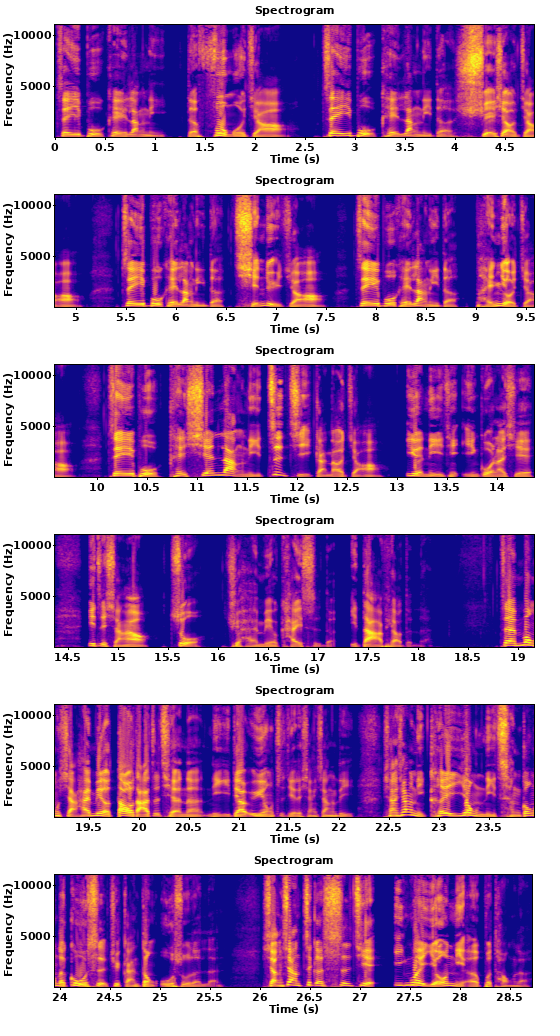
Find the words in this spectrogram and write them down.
这一步可以让你的父母骄傲，这一步可以让你的学校骄傲，这一步可以让你的情侣骄傲，这一步可以让你的朋友骄傲，这一步可以先让你自己感到骄傲，因为你已经赢过那些一直想要做却还没有开始的一大票的人。在梦想还没有到达之前呢，你一定要运用自己的想象力，想象你可以用你成功的故事去感动无数的人，想象这个世界因为有你而不同了，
